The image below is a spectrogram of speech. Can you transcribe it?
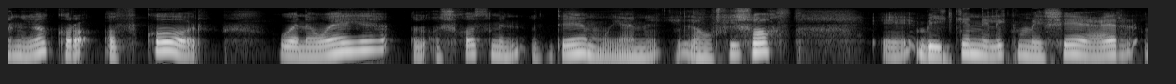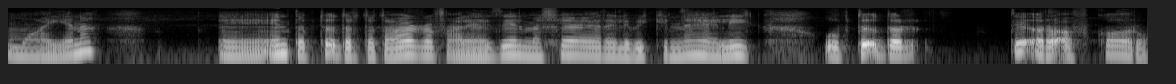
أن يقرأ أفكار ونوايا الأشخاص من قدامه. يعني لو في شخص بيكن لك مشاعر معينة آه، انت بتقدر تتعرف على هذه المشاعر اللي بيكنها ليك وبتقدر تقرأ أفكاره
